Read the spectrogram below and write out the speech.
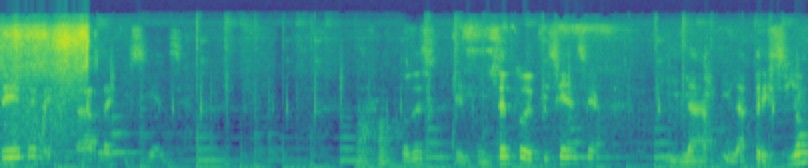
debe mejorar la eficiencia. Entonces, el concepto de eficiencia y la, y la presión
